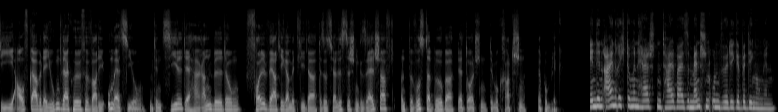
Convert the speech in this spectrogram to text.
Die Aufgabe der Jugendwerkhöfe war die Umerziehung mit dem Ziel der Heranbildung vollwertiger Mitglieder der sozialistischen Gesellschaft und bewusster Bürger der Deutschen Demokratischen Republik. In den Einrichtungen herrschten teilweise menschenunwürdige Bedingungen.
